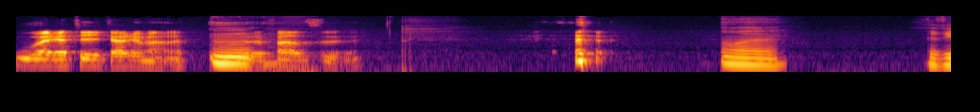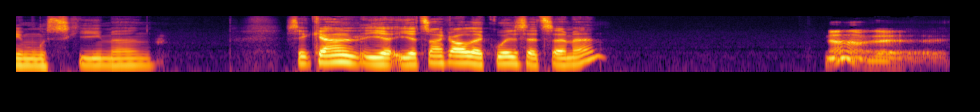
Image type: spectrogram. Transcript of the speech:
Ou arrêter carrément. là. Je Hmm, vais faire du... Ouais. Rimouski, man. C'est quand? Y a- y a-tu encore le quiz cette semaine? Non, non, le-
